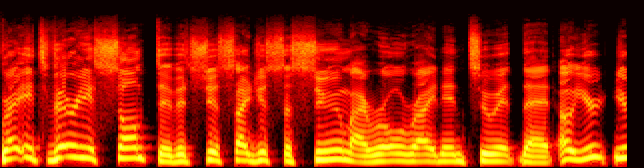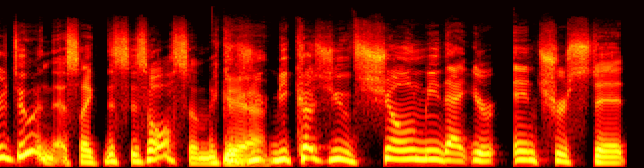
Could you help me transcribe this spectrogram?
Right. It's very assumptive. It's just I just assume I roll right into it that oh you're you're doing this like this is awesome because Yeah. you, because you've shown me that you're interested.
